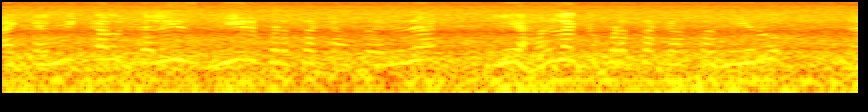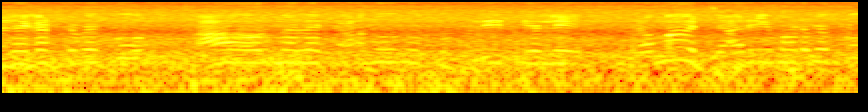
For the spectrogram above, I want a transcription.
ಆ ಕೆಮಿಕಲ್ ಗಲೀಜ್ ನೀರು ಬಿಡ್ತಕ್ಕಂಥದ್ದಿದೆ. ಈ ಹಳ್ಳಕ್ಕೆ ಬಿಡ್ತಕ್ಕಂಥ ನೀರು ತಡೆಗಟ್ಟಬೇಕು. ಆ ಅವ್ರ ಮೇಲೆ ಕಾನೂನು ರೀತಿಯಲ್ಲಿ ಕ್ರಮ ಜಾರಿ ಮಾಡಬೇಕು.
